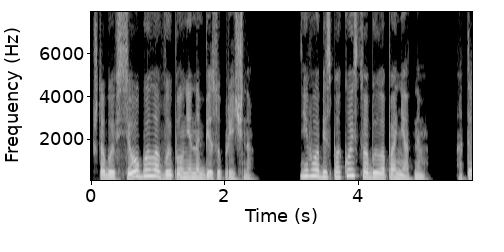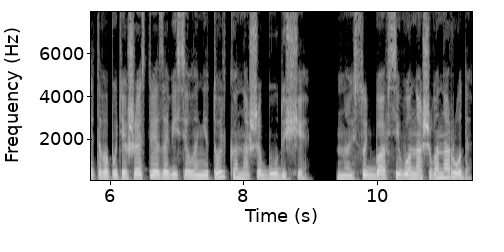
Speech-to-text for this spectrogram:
чтобы все было выполнено безупречно. Его беспокойство было понятным. От этого путешествия зависело не только наше будущее, но и судьба всего нашего народа.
